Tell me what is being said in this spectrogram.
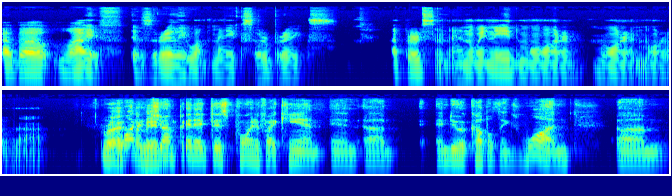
about life is really what makes or breaks a person, and we need more, more and more of that. Right. I want to I mean, jump in at this point if I can, and uh, and do a couple things. One, um,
